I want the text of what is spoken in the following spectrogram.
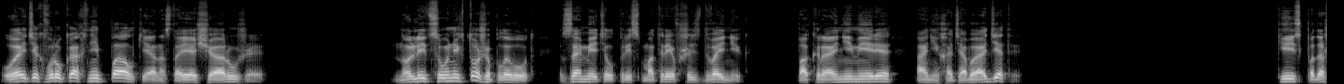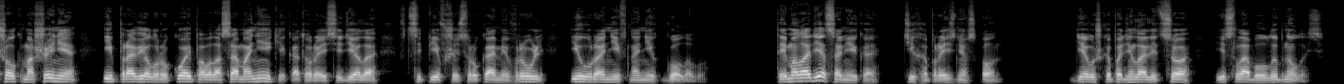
«У этих в руках не палки, а настоящее оружие». «Но лица у них тоже плывут», — заметил, присмотревшись двойник. По крайней мере, они хотя бы одеты. Кийск подошел к машине и провел рукой по волосам Аники, которая сидела, вцепившись руками в руль и уронив на них голову. «Ты молодец, Аника!» — тихо произнес он. Девушка подняла лицо и слабо улыбнулась.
